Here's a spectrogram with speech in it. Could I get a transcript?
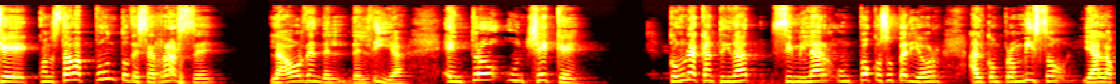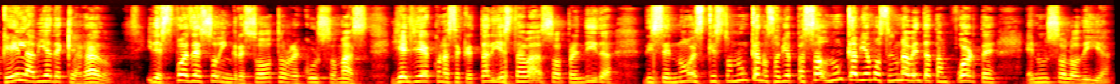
que cuando estaba a punto de cerrarse la orden del, del día, entró un cheque con una cantidad similar, un poco superior al compromiso y a lo que él había declarado. Y después de eso ingresó otro recurso más. Y él llega con la secretaria y estaba sorprendida. Dice, no, es que esto nunca nos había pasado, nunca habíamos tenido una venta tan fuerte en un solo día.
